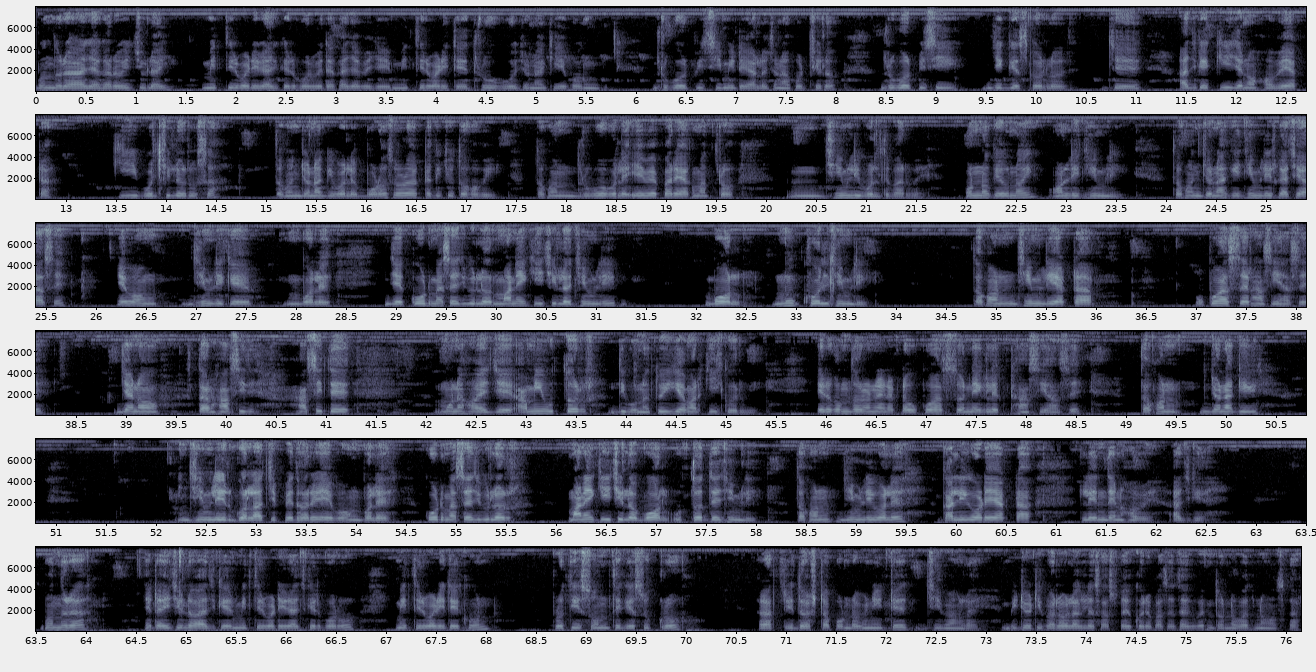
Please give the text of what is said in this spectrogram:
বন্ধুরা, আজ এগারোই জুলাই। মিত্তির বাড়ির আজকের পর্বে দেখা যাবে যে মিত্তির বাড়িতে ধ্রুব ও জোনাকি এবং ধ্রুবর পিসি মিলে আলোচনা করছিল। ধ্রুবর পিসি জিজ্ঞেস করল যে, আজকে কি যেন হবে একটা? কি বলছিল রুষা? তখন জোনাকি বলে, বড় সড়ো একটা কিছু তো হবেই। তখন ধ্রুব বলে, এ ব্যাপারে একমাত্র ঝিমলি বলতে পারবে। অন্য কেউ নয় অনলি ঝিমলি। তখন জোনাকি ঝিমলির কাছে আসে এবং ঝিমলিকে বলে যে কোড মেসেজগুলোর মানে কী ছিল ঝিমলি? বল, মুখ খোল ঝিমলি। তখন ঝিমলি একটা উপহাসের হাসি হাসে, যেন তার হাসি, হাসিতে মনে হয় যে, আমি উত্তর দিব না, তুই আমার কি করবি? এরকম ধরনের একটা উপহাস্য, নেগলেক্ট হাসি হাসে। তখন জোনাকি ঝিমলির গলা চেপে ধরে এবং বলে, কোড মেসেজগুলোর মানে কী ছিল? বল, উত্তর দে ঝিমলি। তখন ঝিমলি বলে, কালীগড়ে একটা লেনদেন হবে আজকে। বন্ধুরা, এটাই ছিল আজকের মিত্তির বাড়ির আজকের পর্ব। মিত্তির বাড়ি দেখুন প্রতি সোম থেকে শুক্র রাত্রি দশটা পনেরো মিনিটে জি বাংলায়। ভিডিওটি ভালো লাগলে সাবস্ক্রাইব করে পাশে থাকবেন। ধন্যবাদ, নমস্কার।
